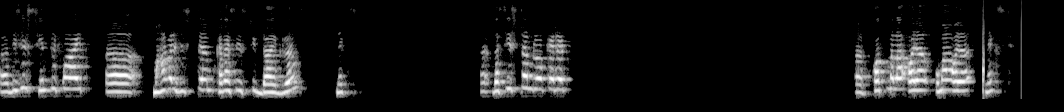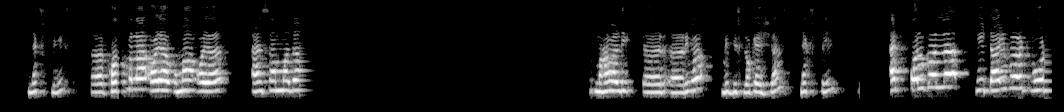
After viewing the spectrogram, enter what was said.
Uh, this is simplified uh, Mahaweli system characteristic diagrams. Next. Uh, the system located uh, Kotmale Oya, Uma Oya. Next. Next, please. Uh, Kotmale Oya, Uma Oya, and some other Mahaweli uh, uh, river with these locations. Next, please. At Polgolla, we divert water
